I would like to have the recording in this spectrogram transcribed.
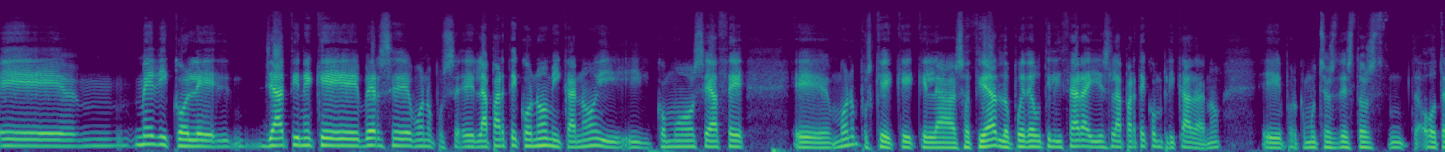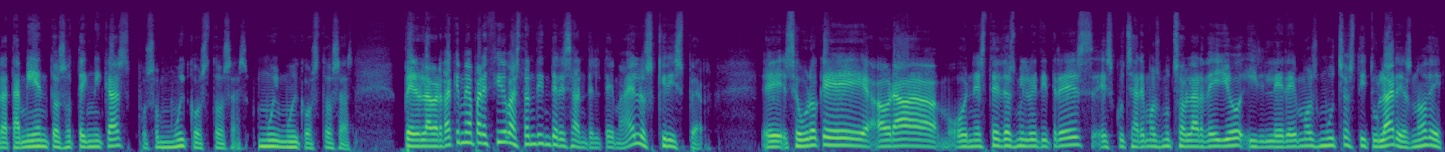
eh, médico le ya tiene que verse bueno pues eh, la parte económica no y, cómo se hace eh, bueno pues que, que, la sociedad lo pueda utilizar ahí es la parte complicada no porque muchos de estos o tratamientos o técnicas pues son muy costosas muy muy costosas. Pero la verdad que me ha parecido bastante interesante el tema los CRISPR Eh, seguro que ahora o en este 2023 escucharemos mucho hablar de ello y leeremos muchos titulares, ¿no? De,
